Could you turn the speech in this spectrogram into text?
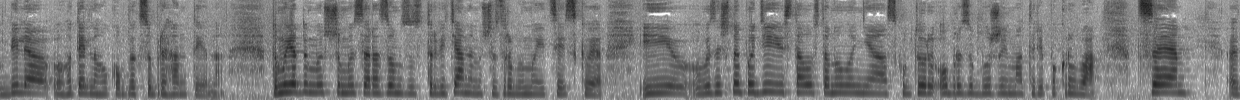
біля готельного комплексу Бригантина. Тому я думаю, що ми разом з островітянами ще зробимо і цей сквер. І визначною подією стало встановлення скульптури образу Божої Матері Покрова. Це е,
